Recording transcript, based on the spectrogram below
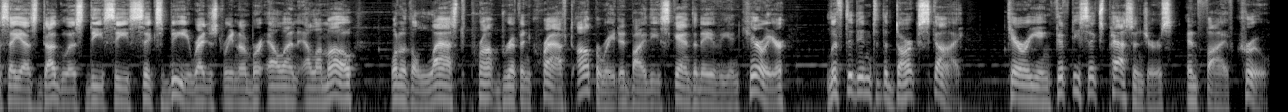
SAS Douglas DC-6B registry number LNLMO, one of the last prop-driven craft operated by the Scandinavian carrier, lifted into the dark sky, carrying 56 passengers and five crew.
